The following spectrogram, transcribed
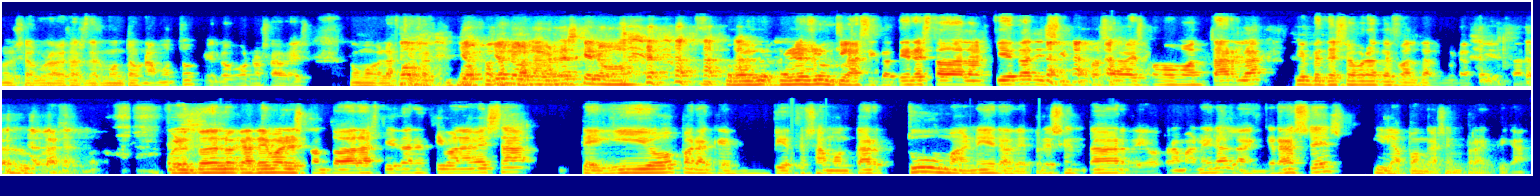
no sé si alguna vez has desmontado una moto, que luego no sabes cómo las piezas. Yo, yo, no, la verdad es que no. Pero es, un clásico. Tienes todas las piezas y si no sabes cómo montarla, siempre te sobra te falta alguna pieza. ¿no? Es un clásico. Pues entonces lo que hacemos es con todas las piezas encima de la mesa, te guío para que empieces a montar tu manera de presentar de otra manera, la engrases y la pongas en práctica.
